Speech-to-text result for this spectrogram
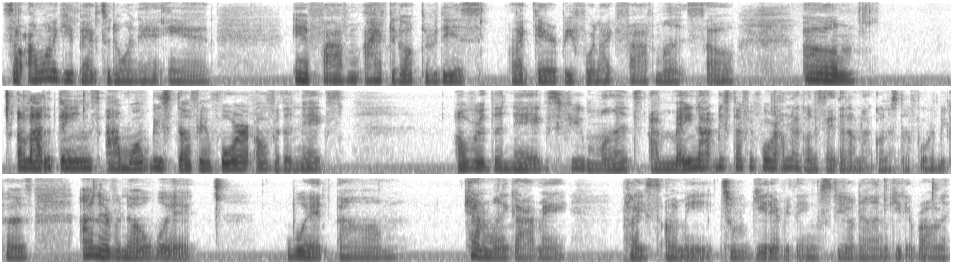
So I want to get back to doing that. And in five, I have to go through this like therapy for like five months. So, um, a lot of things I won't be stuffing for over the next over the next few months. I may not be stuffing for it. I'm not going to say that I'm not going to stuff for it because I never know what what um kind of money God may place on me to get everything still done, get it rolling.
